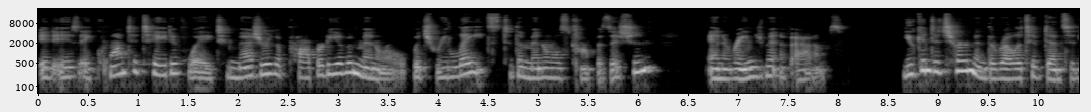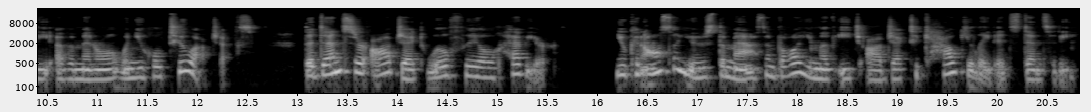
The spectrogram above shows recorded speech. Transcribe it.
It is a quantitative way to measure the property of a mineral which relates to the mineral's composition and arrangement of atoms. You can determine the relative density of a mineral when you hold two objects. The denser object will feel heavier, you can also use the mass and volume of each object to calculate its density.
